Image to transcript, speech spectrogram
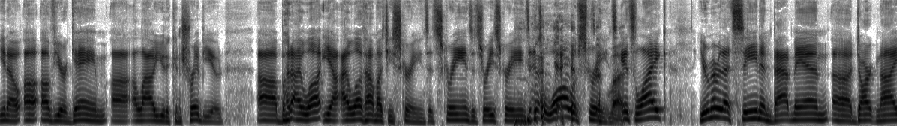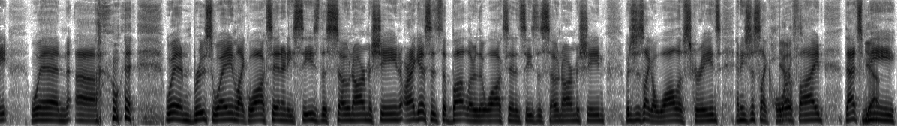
you know, uh, of your game, uh, allow you to contribute. Uh, but I love, yeah, I love how much he screens. It screens, it's rescreens. It's a wall of screens. so it's like you remember that scene in Batman uh, Dark Knight when uh, when Bruce Wayne like walks in and he sees the sonar machine, or I guess it's the butler that walks in and sees the sonar machine, which is like a wall of screens, and he's just like horrified. Yes. That's me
